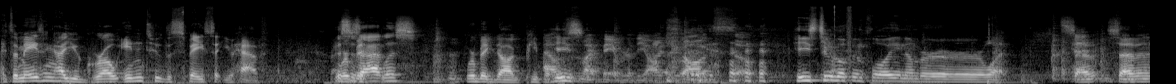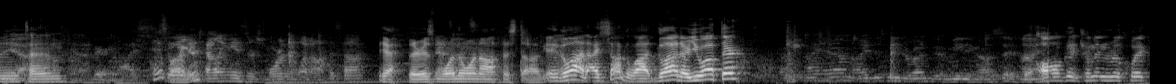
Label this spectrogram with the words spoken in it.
It's amazing how you grow into the space that you have. This We're is big- Atlas. We're big dog people. He's- He's my favorite of the office dogs. So He's Tulip employee number what? Seven, seven, yeah. ten. Very nice. So what you're telling me is there's more than one office dog? Yeah, there is more than one office dog. And Gilad, I saw Gilad. Gilad, are you out there? I am. I just need to run to a meeting. I'll say hi. All good. Come in real quick.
